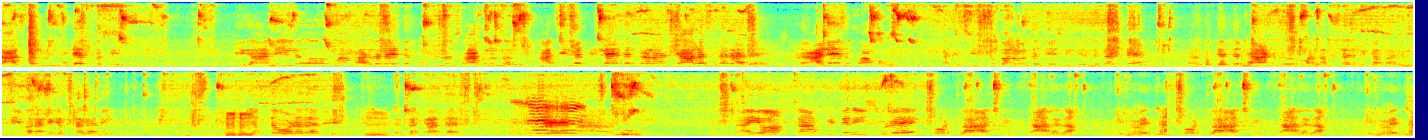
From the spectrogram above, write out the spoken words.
హాస్టల్ నుంచి లేకపోయింది ఇక అనిలు మా మరదలు అయితే ఫుల్ సాకులు ఉన్నారు. ఆ చిన్న పిల్ల అయితే అలాంటి ఆలోచన రాలే. రాలేదు పాపం. అది సిస్టు బలవంతం చేసింది. ఎందుకంటే అదొక పెద్ద మ్యాటర్ మళ్ళీ ఒకసారి మీకు అవన్నీ వివరంగా చెప్తా కానీ చెప్తే ఓడదది పెద్ద అది. ఆ. అయ్యో నా బిడ్డని ఇచ్చుడే కోట్ల ఆస్తి చాలదా ఇంపెట్టిన కోట్ల ఆస్తి చాలదా ఇంపెట్టిన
